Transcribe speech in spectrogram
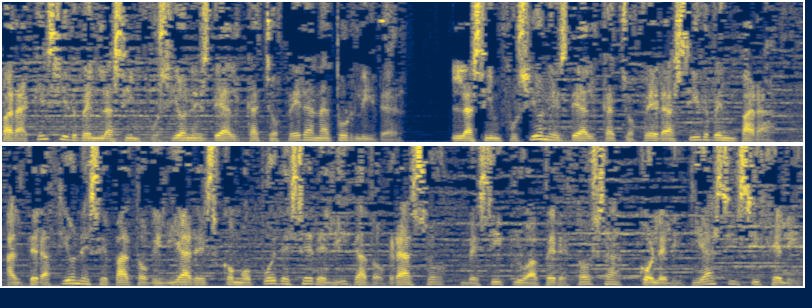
¿Para qué sirven las infusiones de alcachofera Naturleader? Las infusiones de alcachofera sirven para alteraciones hepatobiliares como puede ser el hígado graso, vesícula perezosa, colelitiasis y gelit.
